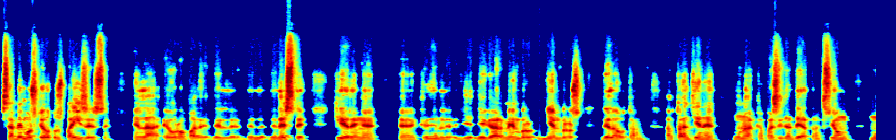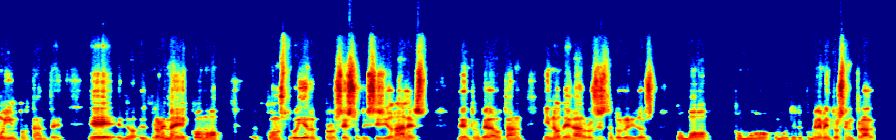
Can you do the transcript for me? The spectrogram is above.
Sabemos que otros países en la Europa del, del, Este quieren, eh, eh, quieren llegar miembro, miembros de la OTAN. La OTAN tiene una capacidad de atracción muy importante. Eh, el problema es cómo construir procesos decisionales dentro de la OTAN y no dejar a los Estados Unidos como, como, como, como elemento central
